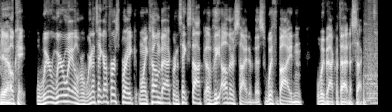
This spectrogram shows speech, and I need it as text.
Yeah. Okay. We're we're way over. We're gonna take our first break. When we come back, we're gonna take stock of the other side of this with Biden. We'll be back with that in a second.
